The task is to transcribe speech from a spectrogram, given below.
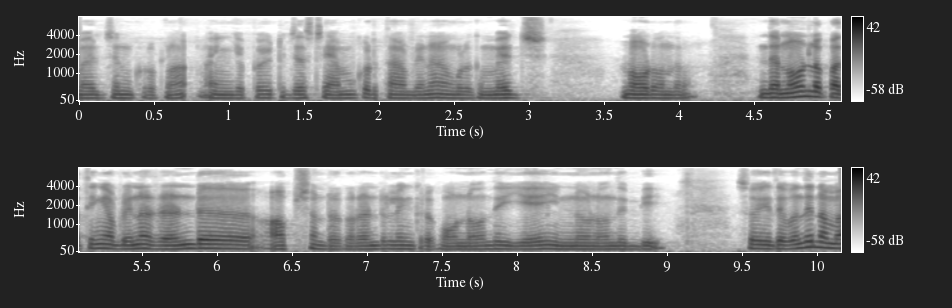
மெர்ஜுன்னு கொடுக்கலாம். நான் இங்கே போயிட்டு ஜஸ்ட் எம் கொடுத்தேன் அப்படின்னா உங்களுக்கு மெர்ஜ் நோடு வந்துடும் இந்த நோடில் பார்த்தீங்க அப்படின்னா ரெண்டு ஆப்ஷன் இருக்கும். ரெண்டு லிங்க் இருக்கும். ஒன்று வந்து ஏ இன்னொன்று வந்து பி ஸோ இது வந்து நம்ம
